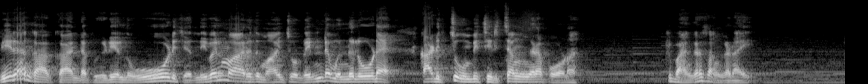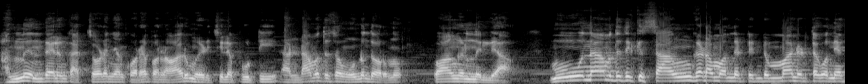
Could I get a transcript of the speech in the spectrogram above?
ബീരാങ്കാക്കാന്റെ പീടിയിൽ നിന്ന് ഓടി ചെന്ന് ഇവന്മാരിത് വാങ്ങിച്ചുകൊണ്ട് എന്റെ മുന്നിലൂടെ കടിച്ചു മുമ്പി ചിരിച്ചങ്ങനെ പോണേ. എനിക്ക് ഭയങ്കര സങ്കടമായി അന്ന് എന്തായാലും കച്ചവടം ഞാൻ കുറേ പറഞ്ഞു. ആരും മേടിച്ചില്ല. പൂട്ടി രണ്ടാമത്തെ ദിവസം വീണ്ടും തുറന്നു. വാങ്ങുന്നില്ല. മൂന്നാമത്തെ മൂന്നാമത്തേക്ക് സങ്കടം വന്നിട്ട് എന്റെ ഉമ്മാന്റെ അടുത്തൊക്കെ ഞാൻ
